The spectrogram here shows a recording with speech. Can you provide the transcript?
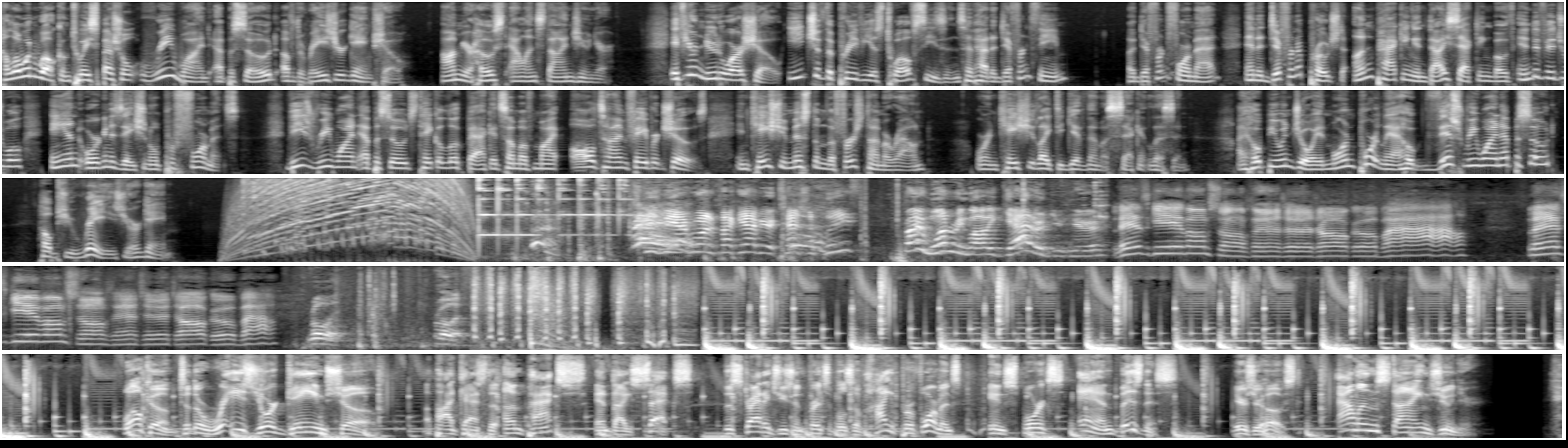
Hello and welcome to a special rewind episode of the Raise Your Game Show. I'm your host, Alan Stein Jr. If you're new to our show, each of the previous 12 seasons have had a different theme, a different format, and a different approach to unpacking and dissecting both individual and organizational performance. These rewind episodes take a look back at some of my all time favorite shows in case you missed them the first time around, or in case you'd like to give them a second listen. I hope you enjoy, and more importantly, I hope this rewind episode helps you raise your game. Excuse me, everyone, if I could have your attention, please. Probably wondering why we gathered you here. Let's give them something to talk about. Let's give them something to talk about. Roll it. Roll it. Welcome to the Raise Your Game Show, a podcast that unpacks and dissects the strategies and principles of high performance in sports and business. Here's your host, Alan Stein Jr.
